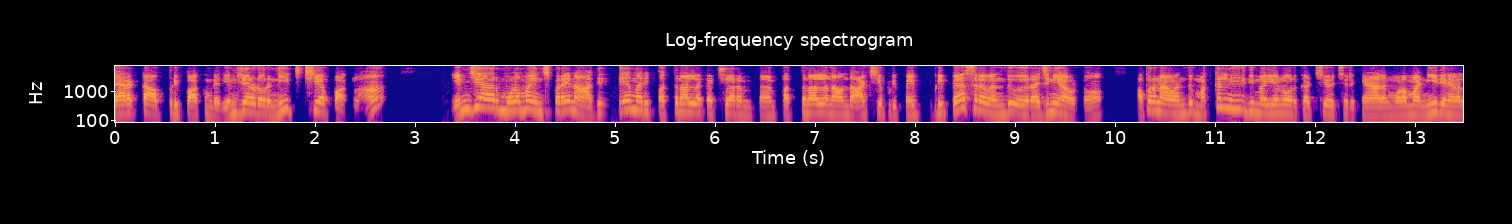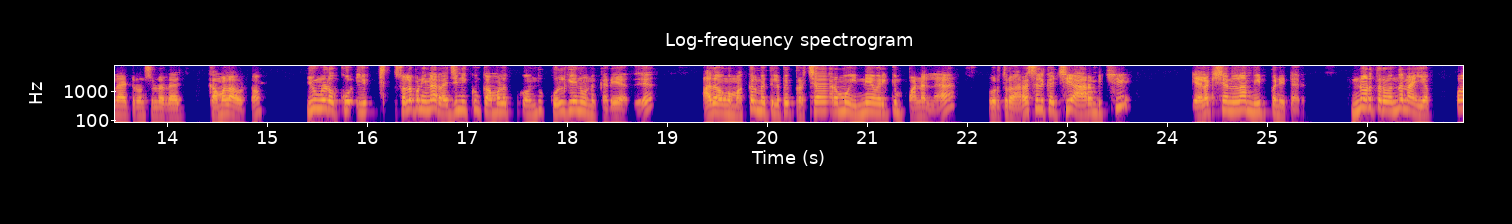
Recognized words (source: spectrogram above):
டைரக்டா அப்படி பார்க்க முடியாது. எம்ஜிஆரோட ஒரு நீட்சியா பார்க்கலாம். எம்ஜிஆர் மூலமா இன்ஸ்பயர் ஆகி நான் அதே மாதிரி பத்து நாள்ல கட்சி ஆரம்பிப்பேன். பத்து நாள்ல நான் வந்து ஆட்சியை பிடிப்பேன். இப்படி பேசுற வந்து ஒரு ரஜினி ஆகட்டும். அப்புறம் நான் வந்து மக்கள் நீதி மையம்னு ஒரு கட்சி வச்சிருக்கேன். அதன் மூலமா நீதி நிலநாட்டுறோம்னு சொல்ற கமல் ஆகட்டும். இவங்களோட சொல்ல போனீங்கன்னா ரஜினிக்கும் கமலுக்கும் வந்து கொள்கைன்னு ஒண்ணு கிடையாது. அது அவங்க மக்கள் மத்தியில போய் பிரச்சாரமும் இன்னை வரைக்கும் பண்ணல. ஒருத்தர் அரசியல் கட்சியை ஆரம்பிச்சு எலெக்ஷன் எல்லாம் மீட் பண்ணிட்டாரு. இன்னொருத்தர் வந்து நான் எப்போ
